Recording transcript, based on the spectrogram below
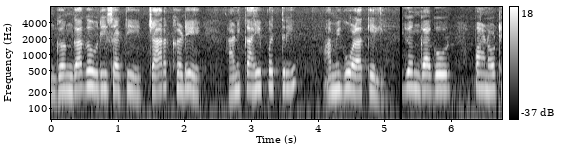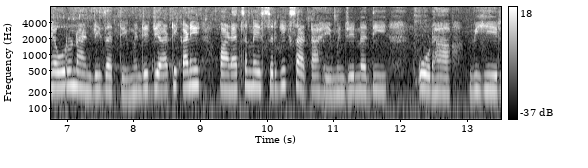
गंगा गौरीसाठी चार खडे आणि काही पत्री आम्ही गोळा केली. गंगागौर पाणवठ्यावरून आणली जाते. म्हणजे ज्या ठिकाणी पाण्याचा नैसर्गिक साठा आहे म्हणजे नदी ओढा विहीर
